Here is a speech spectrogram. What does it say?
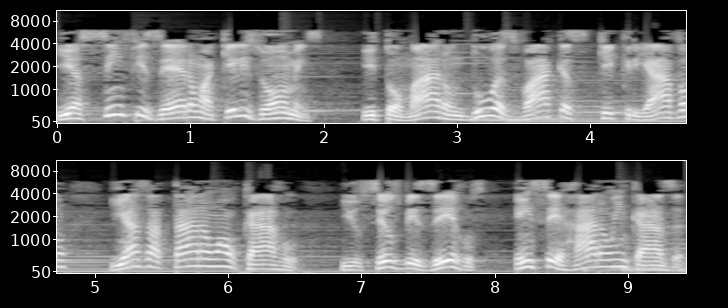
E assim fizeram aqueles homens, e tomaram duas vacas que criavam, e as ataram ao carro, e os seus bezerros encerraram em casa,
